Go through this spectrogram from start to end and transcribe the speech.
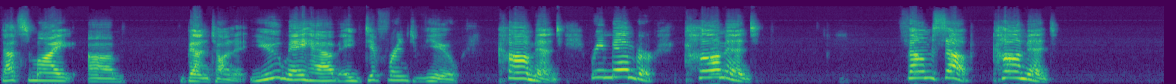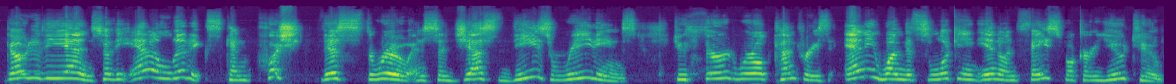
That's my um, bent on it. You may have a different view. Comment. Remember, comment. Thumbs up. Comment. Go to the end so the analytics can push this through and suggest these readings to third world countries, anyone that's looking in on Facebook or YouTube.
